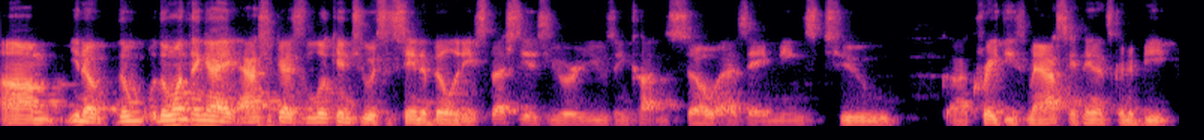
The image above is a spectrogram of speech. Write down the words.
Um, you know, the the one thing I ask you guys to look into is sustainability, especially as you are using cut and sew as a means to uh, create these masks. I think that's going to be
